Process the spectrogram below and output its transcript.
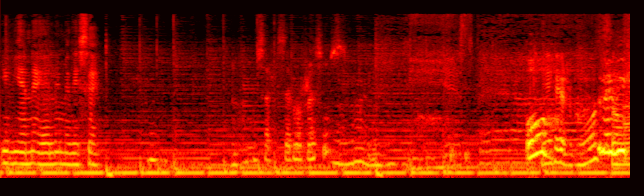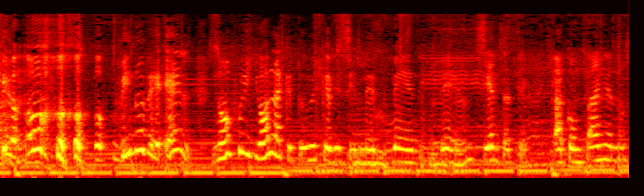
Y viene él y me dice, ¿nos vamos a hacer los rezos? Oh, Qué hermoso. le dije, oh, vino de él. No fui yo la que tuve que decirle, ven, ven, siéntate, acompáñanos.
